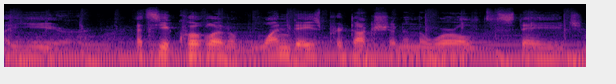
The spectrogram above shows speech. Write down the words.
a year. That's the equivalent of one day's production in the world stage.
